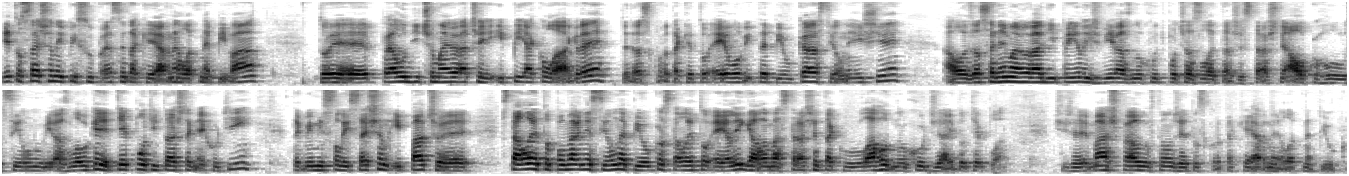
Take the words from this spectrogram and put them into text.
Tieto session IPy sú presne také jarné letné piva to je pre ľudí, čo majú radšej IP ako lágre, teda skôr takéto aleovité pivka, silnejšie, ale zase nemajú radi príliš výraznú chuť počas leta, že strašne alkoholu silnú výraznú, lebo keď je teplo, ti to až tak nechutí, tak vymysleli Session IPA, čo je, stále je to pomerne silné pivko, stále je to ale ale má strašne takú lahodnú chuť, že aj do tepla. Čiže máš pravdu v tom, že je to skôr také jarné letné pivko.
